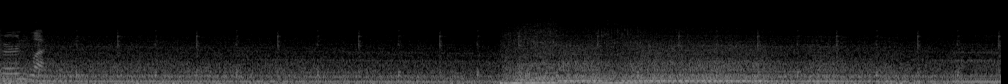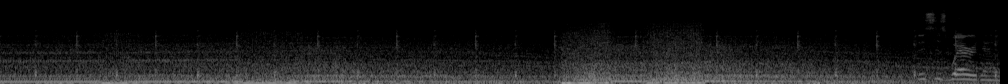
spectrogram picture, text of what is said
Turn left. Where it ends.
